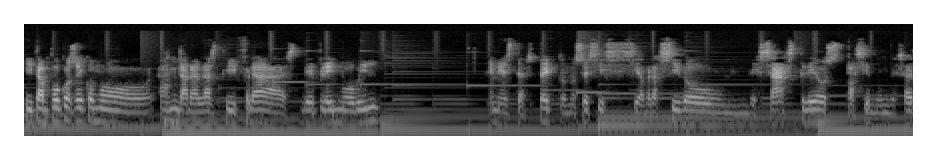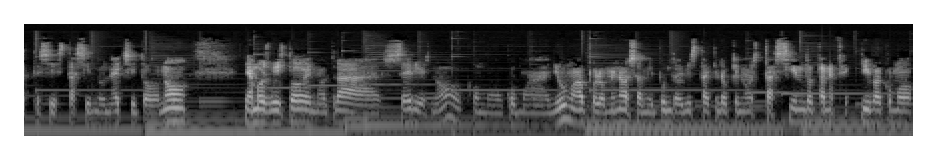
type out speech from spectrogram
y tampoco sé cómo andarán las cifras de Playmobil en este aspecto. No sé si, si, habrá sido un desastre o está siendo un desastre, si está siendo un éxito o no. Ya hemos visto en otras series, ¿no? Como, como Ayuma, por lo menos a mi punto de vista, creo que no está siendo tan efectiva como,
